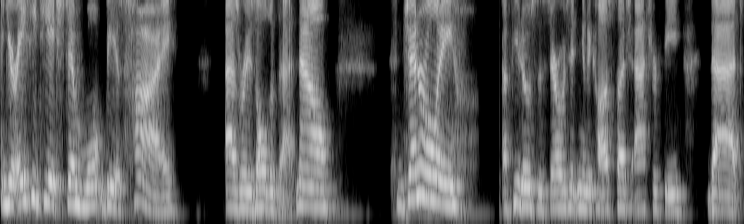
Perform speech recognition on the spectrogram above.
your ACTH stim won't be as high as a result of that. Now, generally, a few doses of steroids isn't going to cause such atrophy that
